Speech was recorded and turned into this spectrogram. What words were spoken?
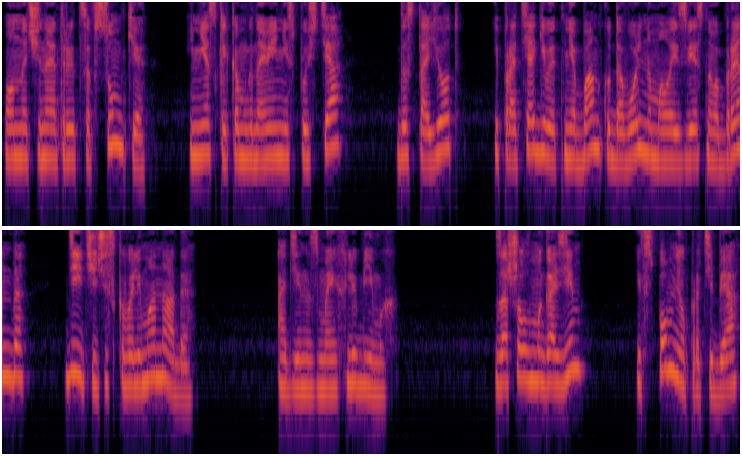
Он начинает рыться в сумке, и несколько мгновений спустя достает и протягивает мне банку довольно малоизвестного бренда диетического лимонада. Один из моих любимых. Зашел в магазин и вспомнил про тебя.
